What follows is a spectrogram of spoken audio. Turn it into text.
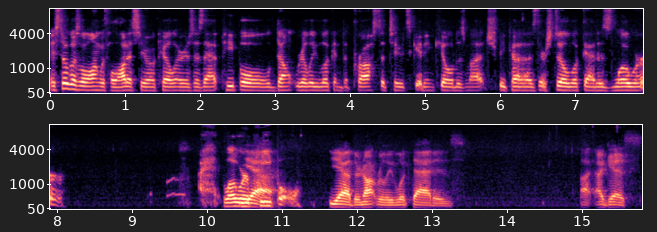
it still goes along with a lot of serial killers is that people don't really look into prostitutes getting killed as much because they're still looked at as lower lower Yeah. people. Yeah, they're not really looked at as I, I guess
